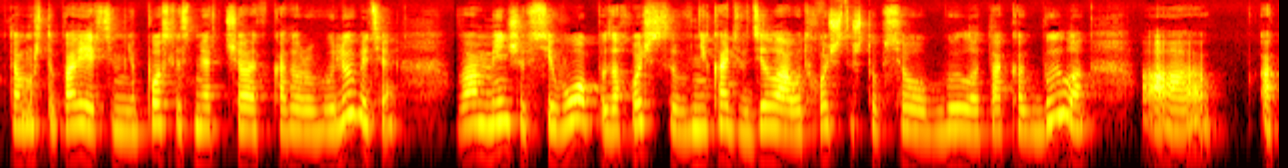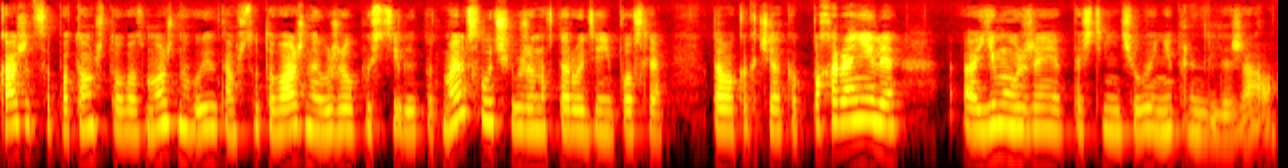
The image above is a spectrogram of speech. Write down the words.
потому что, поверьте мне, после смерти человека, которого вы любите, вам меньше всего захочется вникать в дела. Вот хочется, чтобы все было так, как было, а окажется потом, что, возможно, вы там что-то важное уже упустили. Вот в моем случае уже на второй день после того, как человека похоронили, а, ему уже почти ничего и не принадлежало.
